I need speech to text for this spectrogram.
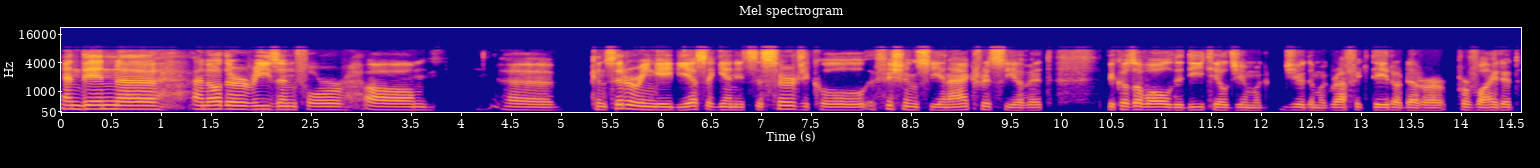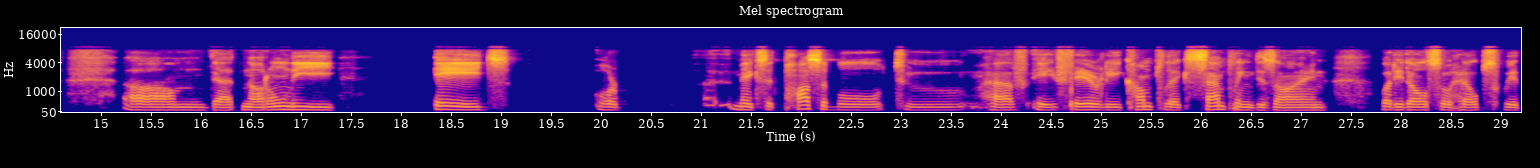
And then uh, another reason for um, uh, considering ABS, again, it's the surgical efficiency and accuracy of it because of all the detailed geodemographic data that are provided um, that not only aids or uh, makes it possible to have a fairly complex sampling design, but it also helps with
